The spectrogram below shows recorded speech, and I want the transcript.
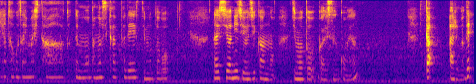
りがとうございました。とても楽しかったです。地元を。来週は24時間の地元凱旋公演があるので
